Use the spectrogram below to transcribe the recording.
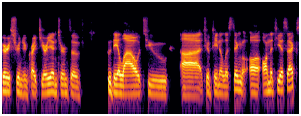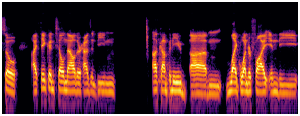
very stringent criteria in terms of who they allow to uh, to obtain a listing uh, on the TSX. So I think until now there hasn't been a company um, like WonderFi in the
